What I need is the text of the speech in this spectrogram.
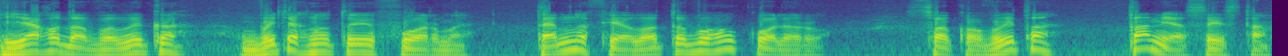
Ягода велика, витягнутої форми, темно-фіолетового кольору, соковита та м'ясиста.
